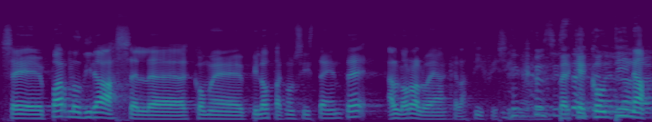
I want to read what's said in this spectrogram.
se parlo di Russell eh, come pilota consistente, allora lo è anche Latifi, signori, perché continua, nella-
